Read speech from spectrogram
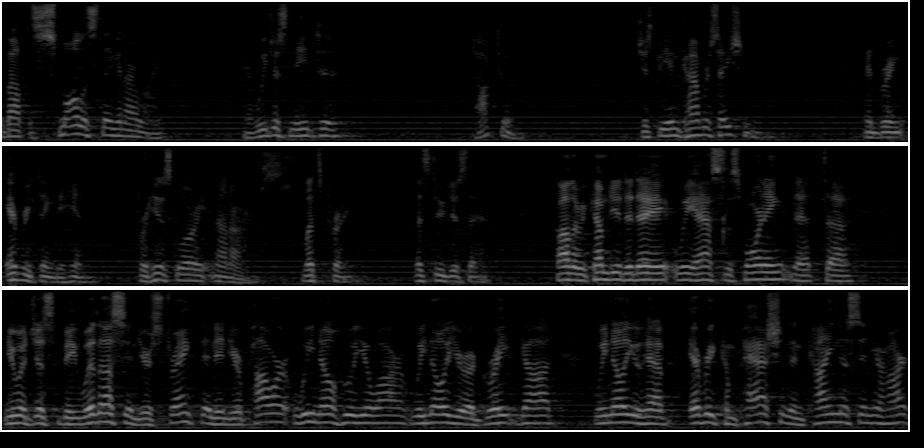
about the smallest thing in our life. And we just need to talk to him. Just be in conversation with him. And bring everything to him for his glory, not ours. Let's pray. Let's do just that. Father, we come to you today. We ask this morning that uh, you would just be with us in your strength and in your power. We know who you are. We know you're a great God. We know you have every compassion and kindness in your heart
